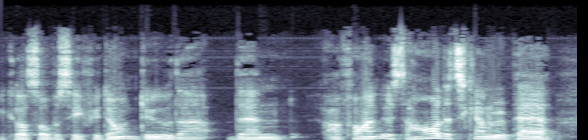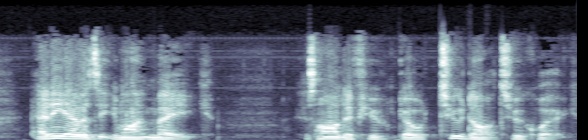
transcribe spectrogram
because obviously if you don't do that then I find it's harder to kind of repair any errors that you might make. It's harder if you go too dark too quick.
